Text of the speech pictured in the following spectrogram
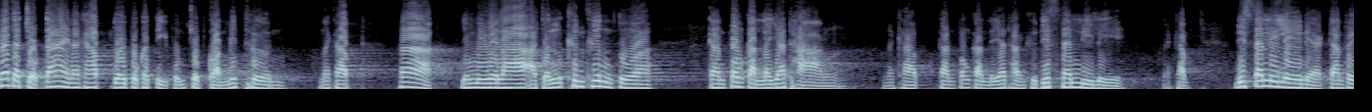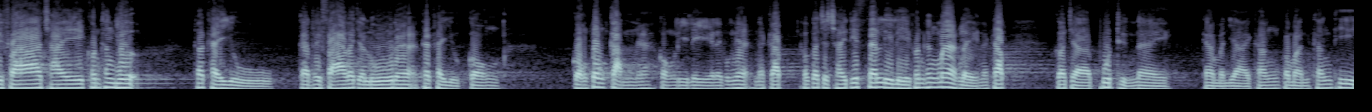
น่าจะจบได้นะครับ โดยปกติผมจบก่อน midterm นะครับ ถ้ายังมีเวลาอาจจะขึ้นขึ้นตัวการป้องกันระยะทางนะครับ การป้องกันระยะทางคือ distance relay นะครับ distance relay เนี่ยการไฟฟ้าใช้ค่อนข้างเยอะ ถ้าใครอยู่การไฟฟ้าก็จะรู้นะ ถ้าใครอยู่กองกองป้องกันนะกองรีเลย์อะไรพวกนี้นะครับเขาก็จะใช้ distance relay ค่อนข้างมากเลยนะครับ ก็จะพูดถึงในการบรรยายครั้งประมาณครั้งที่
